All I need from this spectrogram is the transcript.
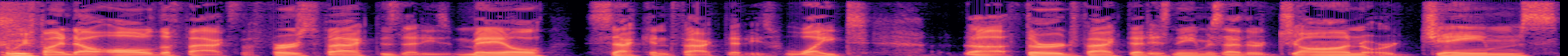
And we find out all the facts. The first fact is that he's male. Second fact that he's white. Uh, third fact that his name is either John or James.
